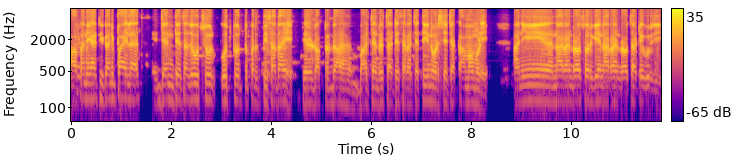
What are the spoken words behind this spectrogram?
आपण या ठिकाणी पाहिलात जनतेचा जो उत्सुक उत्स्फूर्त प्रतिसाद आहे ते डॉक्टर भालचंद्र चाटे सरांच्या तीन वर्षाच्या कामामुळे. आणि नारायणराव स्वर्गीय नारायणराव चाटे गुरुजी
